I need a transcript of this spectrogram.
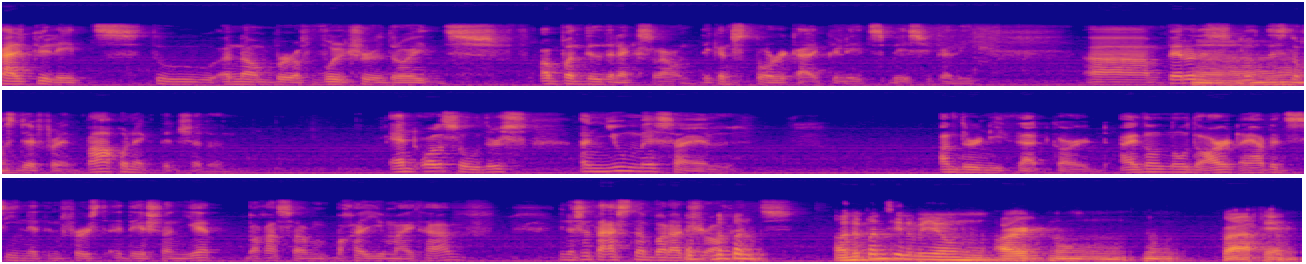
calculates to a number of vulture droids up until the next round. They can store calculates basically. Um, pero this, look, this looks different. Baka connected siya dun. And also, there's a new missile underneath that card. I don't know the art. I haven't seen it in first edition yet. Baka some, baka you might have. Yung nasa taas na barrage napan- rockets. Oh, napansin mo yung art nung, nung Kraken?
